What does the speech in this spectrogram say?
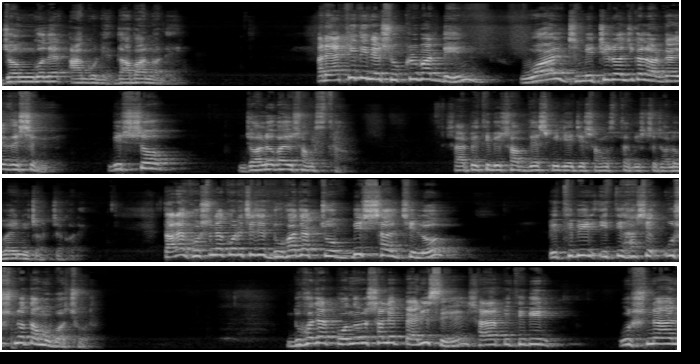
জঙ্গলের আগুনে, দাবানলে। আর একই দিনে শুক্রবার দিন ওয়ার্ল্ড মেটিওরোলজিক্যাল অর্গানাইজেশন বিশ্ব জলবায়ু সংস্থা, সারা পৃথিবীর সব দেশ মিলিয়ে যে সংস্থা বিশ্ব জলবায়ু নিয়ে চর্চা করে, তারা ঘোষণা করেছে যে দু হাজার চব্বিশ সাল ছিল পৃথিবীর ইতিহাসে উষ্ণতম বছর। দু হাজার পনেরো সালে প্যারিসে সারা পৃথিবীর উষ্ণায়ন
